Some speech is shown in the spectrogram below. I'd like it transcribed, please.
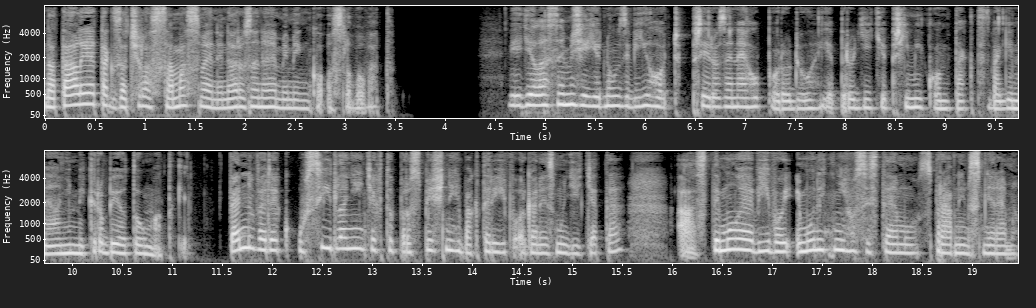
Natálie tak začala sama své nenarozené miminko oslovovat. Věděla jsem, že jednou z výhod přirozeného porodu je pro dítě přímý kontakt s vaginální mikrobiotou matky. Ten vede k usídlení těchto prospěšných bakterií v organismu dítěte a stimuluje vývoj imunitního systému správným směrem.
